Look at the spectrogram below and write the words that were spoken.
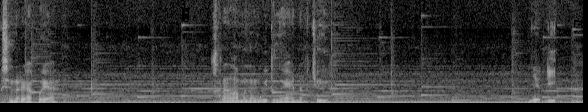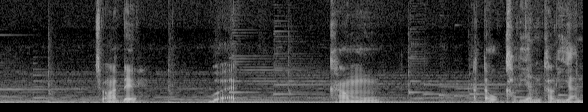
pesan dari aku ya karena lama nunggu itu gak enak cuy jadi semangat deh buat kamu atau kalian-kalian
